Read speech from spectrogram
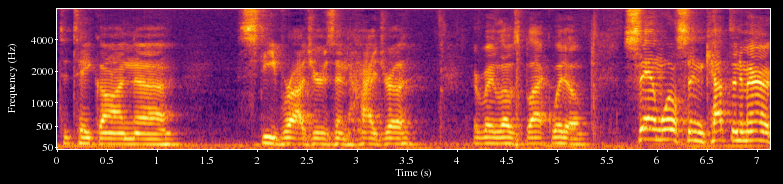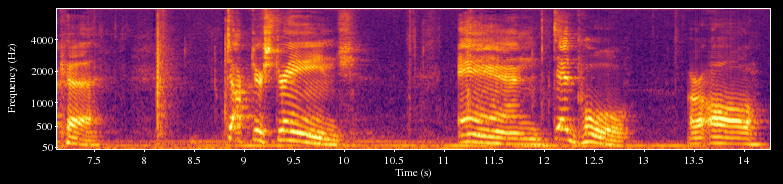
to take on uh, Steve Rogers and Hydra. Everybody loves Black Widow. Sam Wilson, Captain America. Doctor Strange and Deadpool are all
